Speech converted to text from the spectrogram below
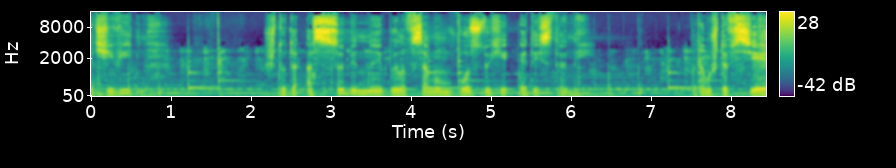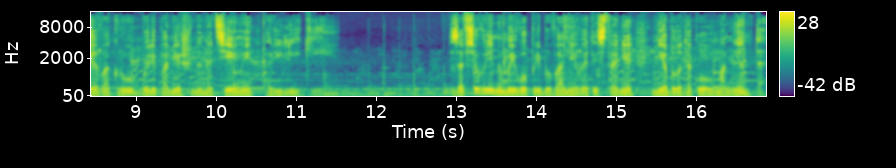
Очевидно, что-то особенное было в самом воздухе этой страны. Потому что все вокруг были помешаны на теме религии. За все время моего пребывания в этой стране не было такого момента,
